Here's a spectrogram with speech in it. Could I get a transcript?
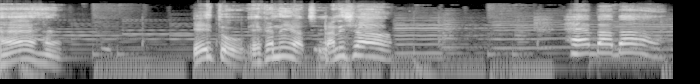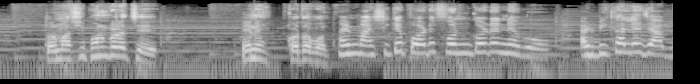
হ্যাঁ হ্যাঁ। এই তো এখানেই আছে। তানিশা! হ্যাঁ বাবা। তোর মাসি ফোন করেছে? এনে কথা বল। আমি মাসিকে পরে ফোন করে নেব আর বিকালে যাব।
